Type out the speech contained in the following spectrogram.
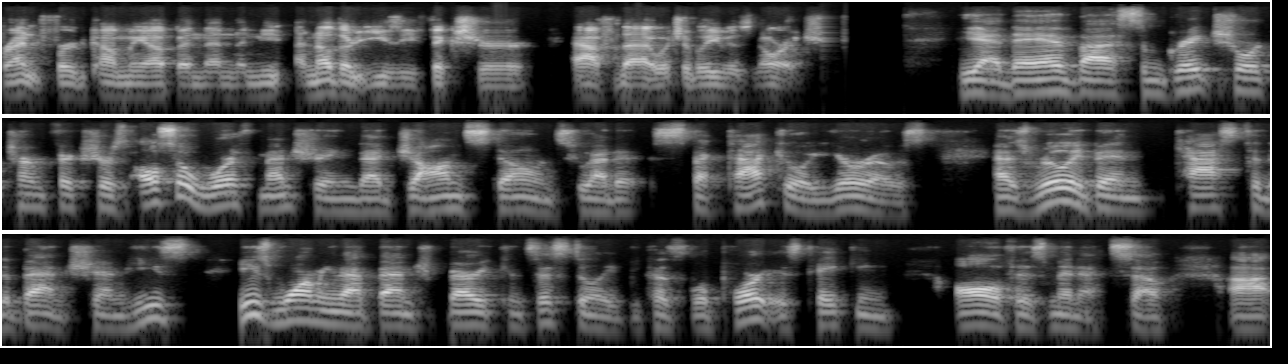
Brentford coming up and then the, another easy fixture after that, which I believe is Norwich. Yeah, they have uh, some great short term fixtures. Also worth mentioning that John Stones, who had a spectacular Euros, has really been cast to the bench, and he's he's warming that bench very consistently because Laporte is taking all of his minutes. So, uh,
